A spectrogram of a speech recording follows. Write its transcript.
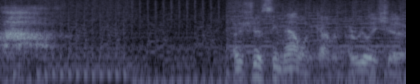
I should have seen that one coming. I really should have.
